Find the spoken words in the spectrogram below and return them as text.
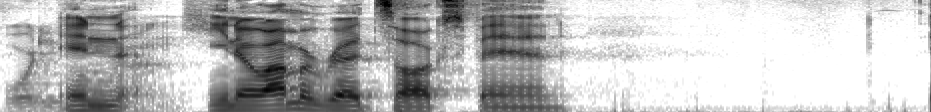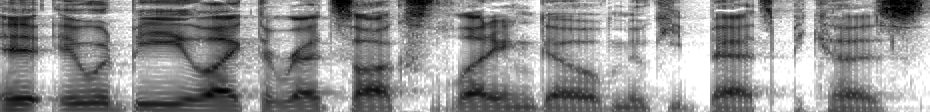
Forty And runs. you know, I'm a Red Sox fan. It, it would be like the Red Sox letting go of Mookie Betts because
